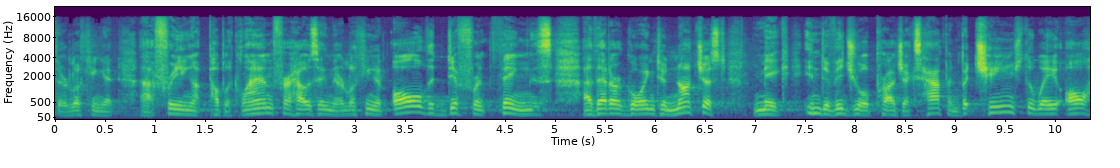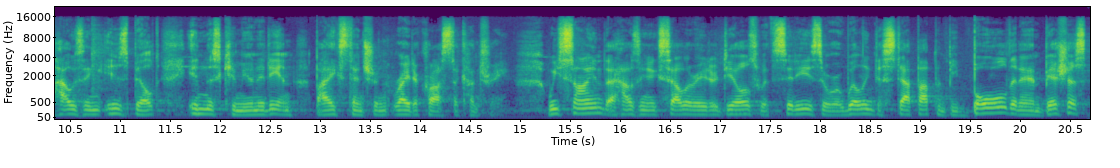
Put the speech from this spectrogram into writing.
they're looking at freeing up public land for housing. They're looking at all the different things that are going to not just make individual projects happen, but change the way way all housing is built in this community and by extension right across the country. We signed the Housing Accelerator deals with cities that were willing to step up and be bold and ambitious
